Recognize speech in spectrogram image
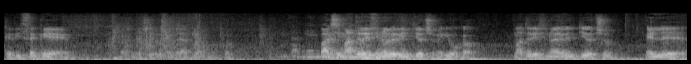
que dice que... No sé, no sé si lo tendré aquí a lo mejor. Vale, sí, Mateo 19, 28, me he equivocado. Mateo 19, 28, él, eh,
